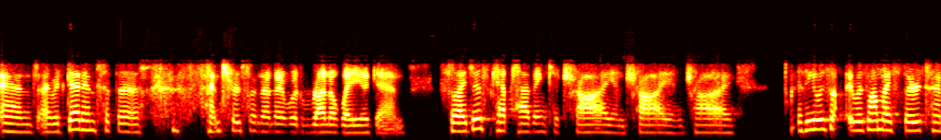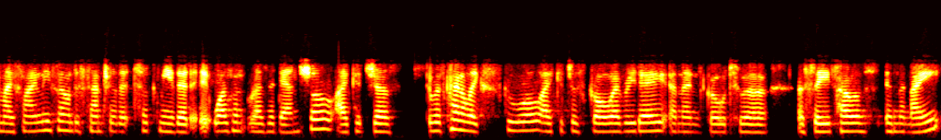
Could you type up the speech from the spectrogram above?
and I would get into the centers and then I would run away again. So I just kept having to try and try and try. I think it was it was on my third time I finally found a center that took me that it wasn't residential. I could just it was kind of like school. I could just go every day and then go to a, a safe house in the night.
